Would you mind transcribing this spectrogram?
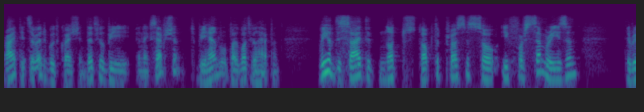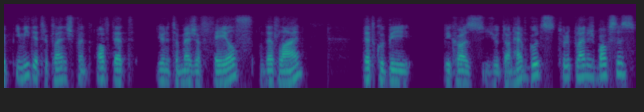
right? It's a very good question. That will be an exception to be handled, but what will happen? We have decided not to stop the process. So if for some reason the re immediate replenishment of that unit of measure fails on that line, that could be because you don't have goods to replenish boxes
